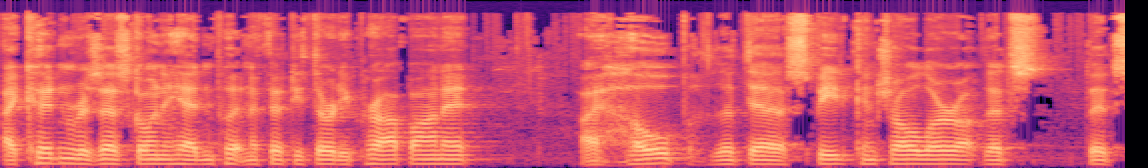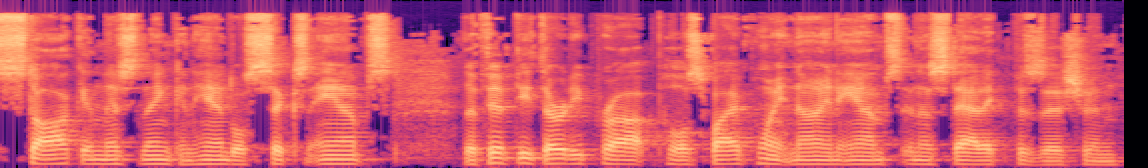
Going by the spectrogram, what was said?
I couldn't resist going ahead and putting a 5030 prop on it. I hope that the speed controller that's that's stock in this thing can handle 6 amps. The 5030 prop pulls 5.9 amps in a static position.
